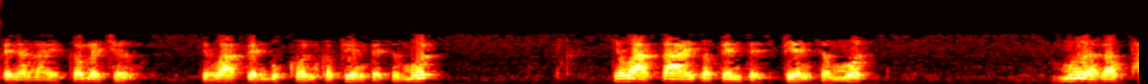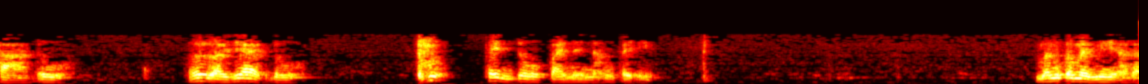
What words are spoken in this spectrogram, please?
เป็นอะไรก็ไม่เชิง จะว่าเป็นบุคคลก็เพียงแต่สมมติ จะว่ากายก็เป็นแต่เพียงสมมติ เมื่อเราผ่าดู หรือเราแยกดู เพ่งดูไปในหนังไปอีก มันก็ไม่มีอะไร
